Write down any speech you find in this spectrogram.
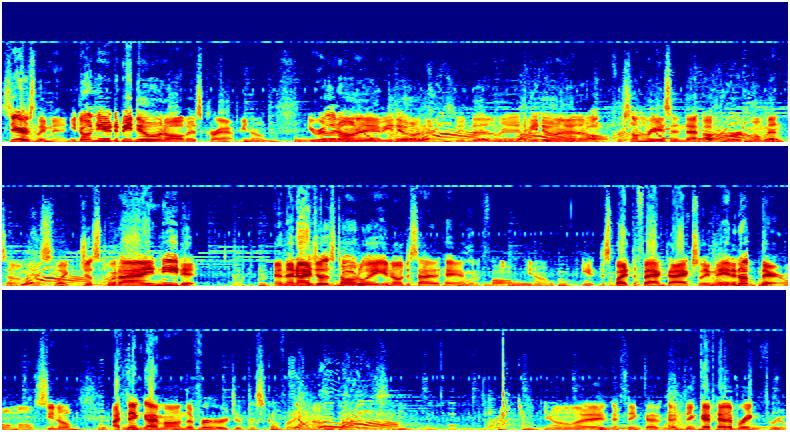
Seriously, man, you don't need to be doing all this crap, you know? You really don't need to be doing this. You don't need to be doing it at all. For some reason, that upward momentum is, like, just what I needed. And then I just totally, you know, decided, hey, I'm gonna fall, you know? Despite the fact I actually made it up there, almost, you know? I think I'm on the verge of discovering how to do this. You know, I, I think I, I think I've had a breakthrough,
